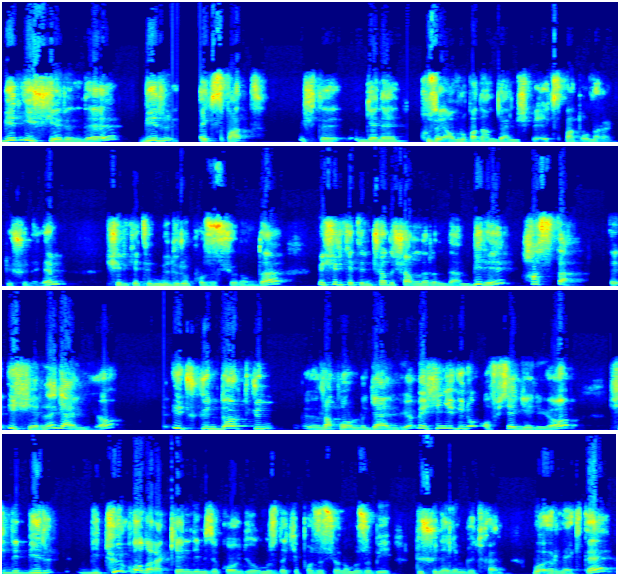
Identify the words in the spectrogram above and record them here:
Bir iş yerinde bir ekspat, işte gene Kuzey Avrupa'dan gelmiş bir ekspat olarak düşünelim. Şirketin müdürü pozisyonunda ve şirketin çalışanlarından biri hasta. E, iş yerine gelmiyor. Üç gün, dört gün e, raporlu gelmiyor. Beşinci günü ofise geliyor. Şimdi bir bir Türk olarak kendimizi koyduğumuzdaki pozisyonumuzu bir düşünelim lütfen bu örnekte.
